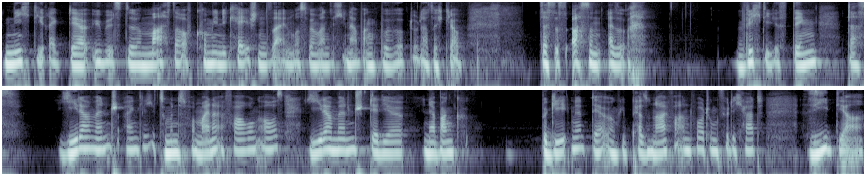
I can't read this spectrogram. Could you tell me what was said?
nicht direkt der übelste Master of Communication sein muss, wenn man sich in der Bank bewirbt oder so. Ich glaube, das ist auch so ein also wichtiges Ding, dass jeder Mensch eigentlich, zumindest von meiner Erfahrung aus, jeder Mensch, der dir in der Bank begegnet, der irgendwie Personalverantwortung für dich hat, sieht ja,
